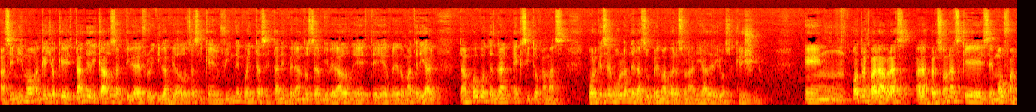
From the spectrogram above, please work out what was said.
Asimismo, aquellos que están dedicados a actividades fruitivas piadosas y que en fin de cuentas están esperando ser liberados de este enredo material, tampoco tendrán éxito jamás, porque se burlan de la suprema personalidad de Dios, Krishna. En otras palabras, a las personas que se mofan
